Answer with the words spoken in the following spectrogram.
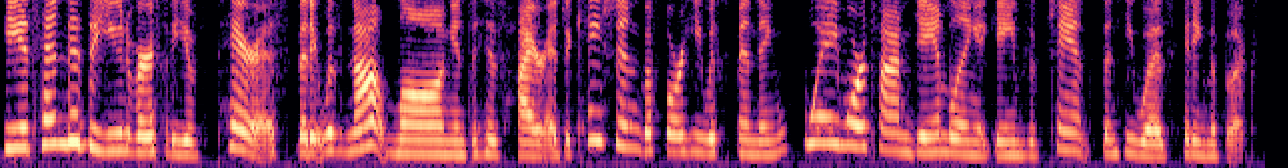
He attended the University of Paris, but it was not long into his higher education before he was spending way more time gambling at games of chance than he was hitting the books.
